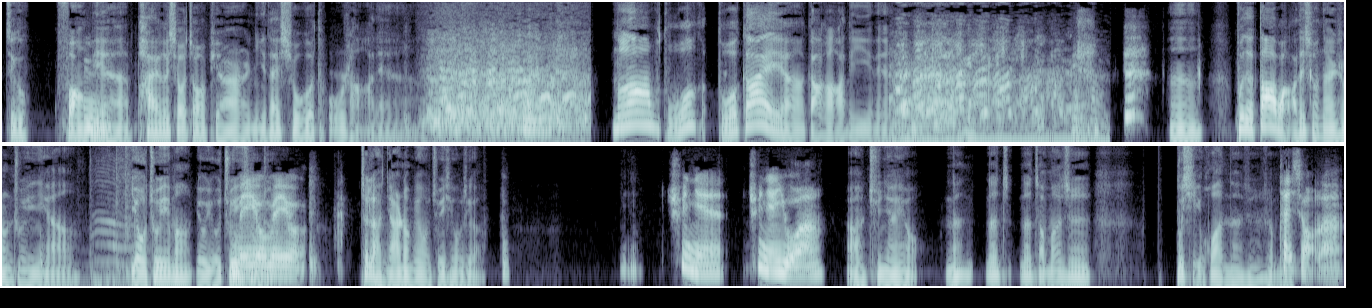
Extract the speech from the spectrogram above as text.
这个方便，拍个小照片儿，你再修个图啥的，嗯，那不多多盖呀，嘎嘎地呢。嗯，不得大把的小男生追你啊？有追吗？有有追求没有者没有，这两年都没有追求者去年去年有啊，啊？去年有，那那那怎么是不喜欢呢？是什么？太小了，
